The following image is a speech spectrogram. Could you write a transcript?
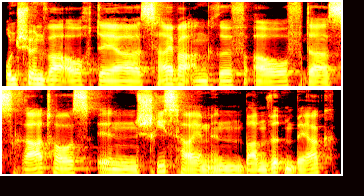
Unschön war auch der Cyberangriff auf das Rathaus in Schriesheim in Baden-Württemberg.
